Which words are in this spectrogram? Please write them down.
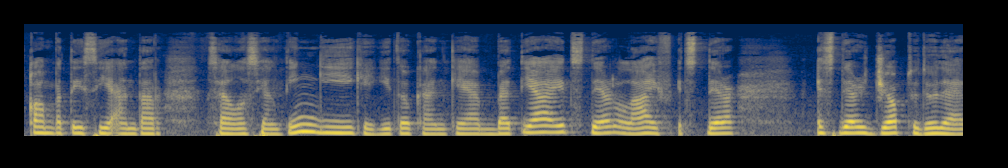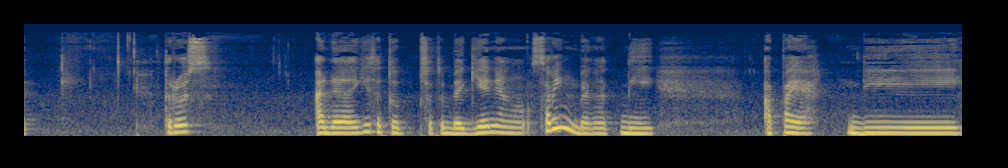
kompetisi antar sales yang tinggi kayak gitu kan. Kayak but yeah it's their life, it's their it's their job to do that. Terus ada lagi satu satu bagian yang sering banget di apa ya di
